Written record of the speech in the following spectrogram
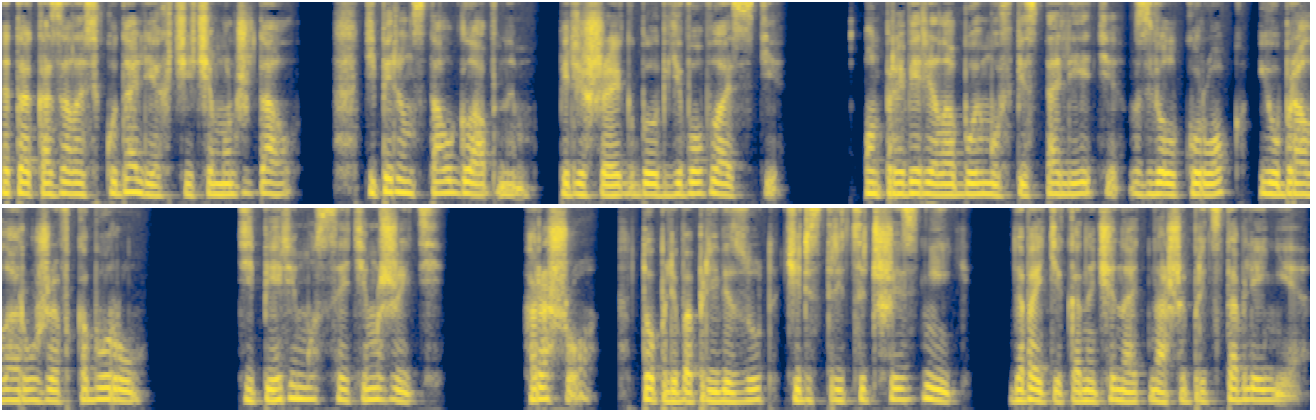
Это оказалось куда легче, чем он ждал. Теперь он стал главным. Перешеек был в его власти. Он проверил обойму в пистолете, взвел курок и убрал оружие в кобуру. Теперь ему с этим жить. Хорошо, топливо привезут через 36 дней. Давайте-ка начинать наше представление.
